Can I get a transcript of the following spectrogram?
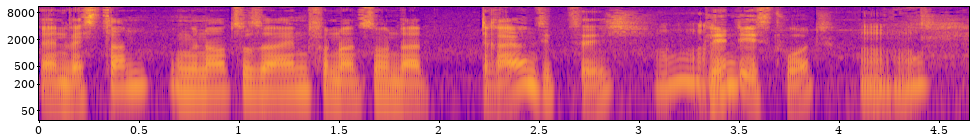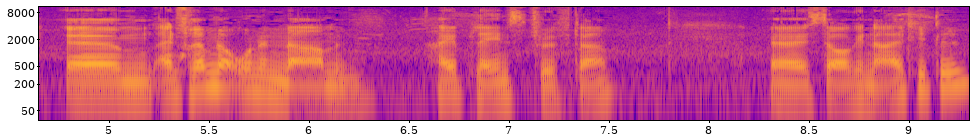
ein Western, um genau zu sein, von 1973. Clint Eastwood. Ähm, ein Fremder ohne Namen. High Plains Drifter äh, ist der Originaltitel.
